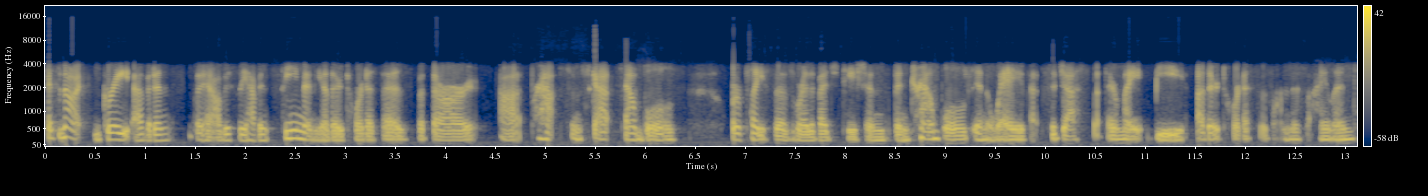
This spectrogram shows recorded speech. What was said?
It's not great evidence. They obviously haven't seen any other tortoises, but there are uh, perhaps some scat samples or places where the vegetation's been trampled in a way that suggests that there might be other tortoises on this island.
